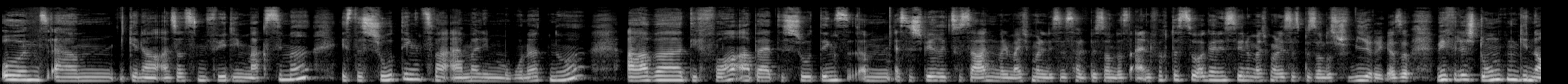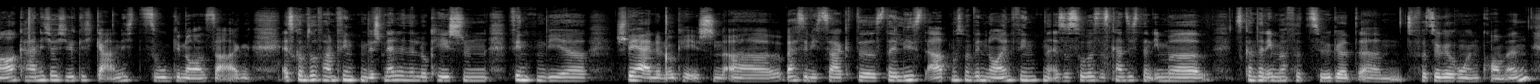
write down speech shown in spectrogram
Und ähm, genau, ansonsten für die Maxima ist das Shooting zwar einmal im Monat nur, aber die Vorarbeit des Shootings, ähm, es ist schwierig zu sagen, weil manchmal ist es halt besonders einfach, das zu organisieren und manchmal ist es besonders schwierig. Also wie viele Stunden genau kann ich euch wirklich gar nicht so genau sagen. Es kommt darauf an, finden wir schnell eine Location, finden wir schwer eine Location, äh, weiß ich nicht, sagt der Stylist ab, muss man den neuen finden, also sowas, das kann sich dann immer es kann dann immer verzögert, ähm, Verzögerungen kommen.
